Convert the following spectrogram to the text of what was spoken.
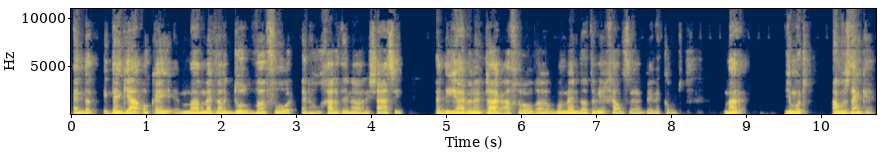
En dat, ik denk, ja, oké, maar met welk doel, waarvoor en hoe gaat het in de organisatie? En die hebben hun taak afgerond op het moment dat er weer geld eh, binnenkomt. Maar je moet anders denken.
